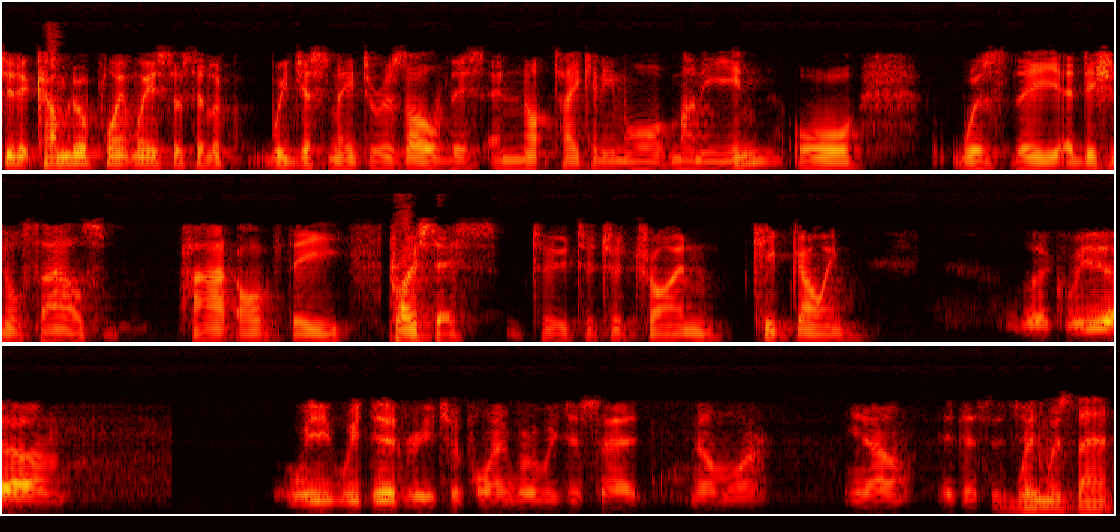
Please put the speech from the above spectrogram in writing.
Did it come to a point where you sort of said, "Look, we just need to resolve this and not take any more money in," or was the additional sales part of the process to to, to try and keep going? Look, we um, we we did reach a point where we just said no more. You know, it, this is. Just, when was that?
